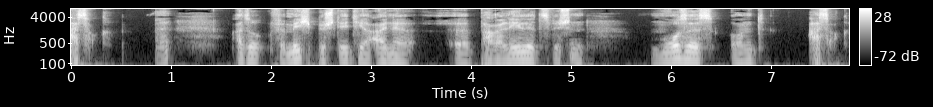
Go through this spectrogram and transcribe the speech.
Asok. Ne? Also für mich besteht hier eine äh, Parallele zwischen Moses und Asok.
